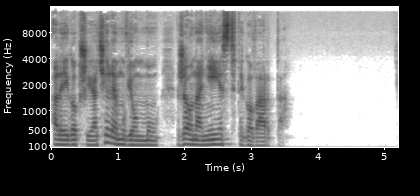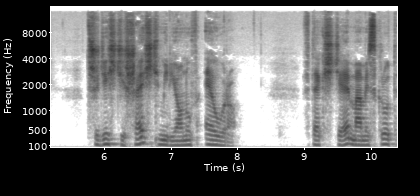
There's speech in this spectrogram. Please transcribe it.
ale jego przyjaciele mówią mu, że ona nie jest tego warta. 36 milionów euro. W tekście mamy skrót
